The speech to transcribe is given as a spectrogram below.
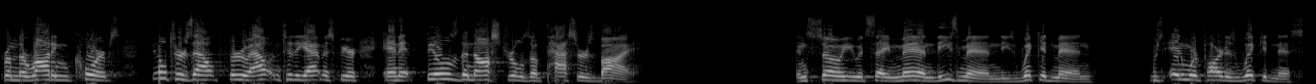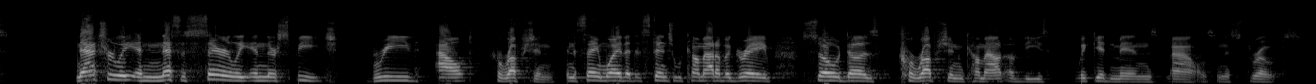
from the rotting corpse filters out through, out into the atmosphere, and it fills the nostrils of passersby. And so he would say, Men, these men, these wicked men, whose inward part is wickedness, naturally and necessarily in their speech breathe out corruption. In the same way that the stench would come out of a grave, so does corruption come out of these wicked men's mouths and his throats.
